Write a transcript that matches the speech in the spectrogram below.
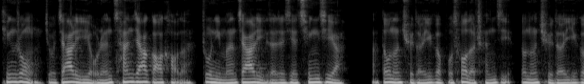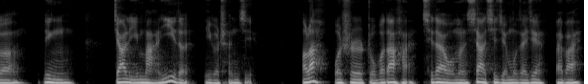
听众就家里有人参加高考的，祝你们家里的这些亲戚啊啊都能取得一个不错的成绩，都能取得一个令家里满意的一个成绩。好了，我是主播大海，期待我们下期节目再见，拜拜。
